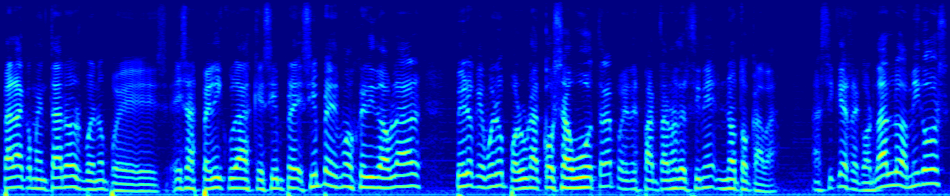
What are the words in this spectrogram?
para comentaros, bueno, pues esas películas que siempre, siempre hemos querido hablar, pero que bueno, por una cosa u otra, pues en Espartanos del Cine no tocaba. Así que recordadlo, amigos,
